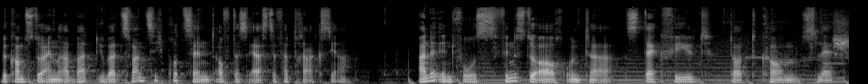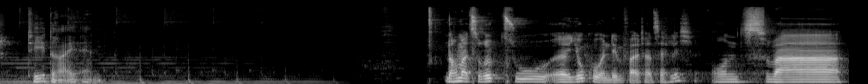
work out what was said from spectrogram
bekommst du einen Rabatt über 20% auf das erste Vertragsjahr. Alle Infos findest du auch unter stackfield.com/t3n. Nochmal zurück zu äh, Joko in dem Fall tatsächlich. Und zwar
